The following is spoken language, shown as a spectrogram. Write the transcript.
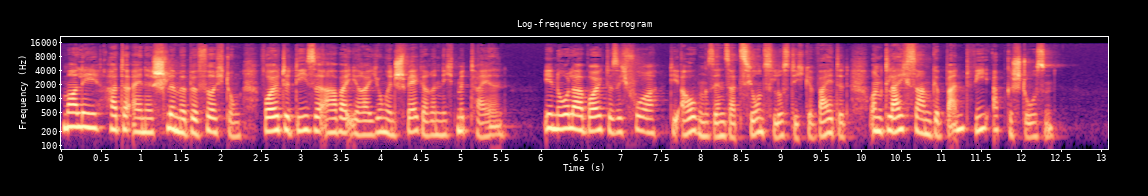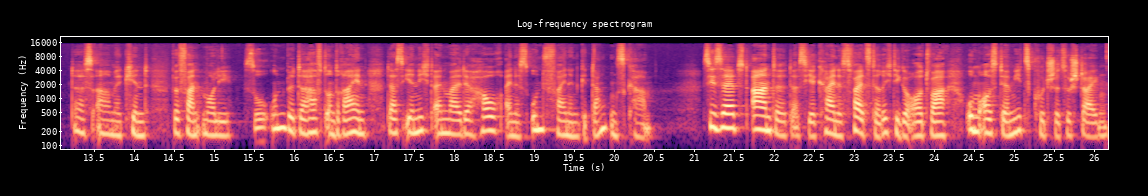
Molly hatte eine schlimme Befürchtung, wollte diese aber ihrer jungen Schwägerin nicht mitteilen. Inola beugte sich vor, die Augen sensationslustig geweitet und gleichsam gebannt wie abgestoßen. Das arme Kind, befand Molly, so unbedarft und rein, dass ihr nicht einmal der Hauch eines unfeinen Gedankens kam. Sie selbst ahnte, dass hier keinesfalls der richtige Ort war, um aus der Mietskutsche zu steigen.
